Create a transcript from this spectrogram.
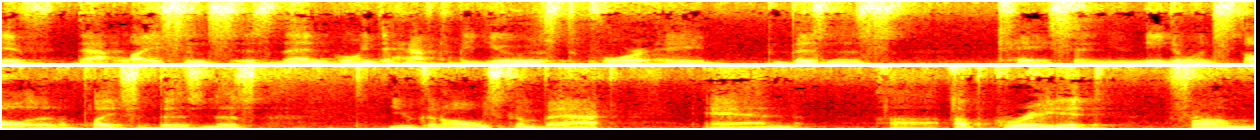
if that license is then going to have to be used for a business case and you need to install it at a place of business, you can always come back and uh, upgrade it from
